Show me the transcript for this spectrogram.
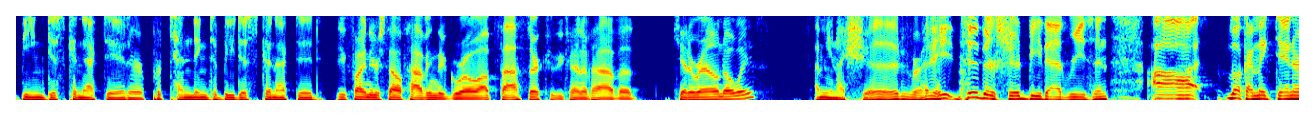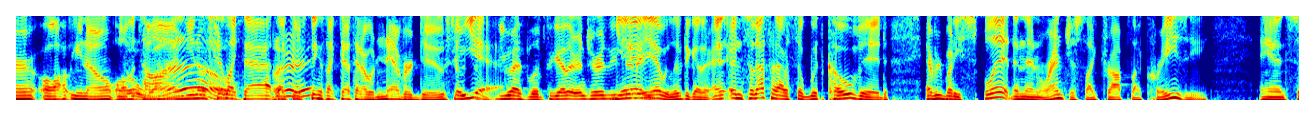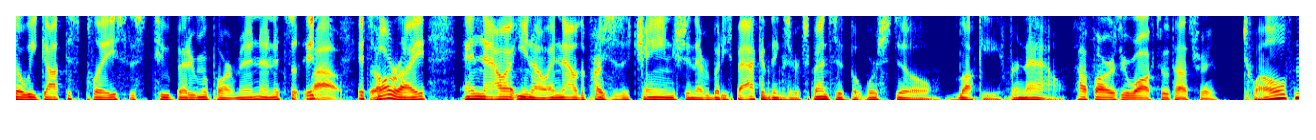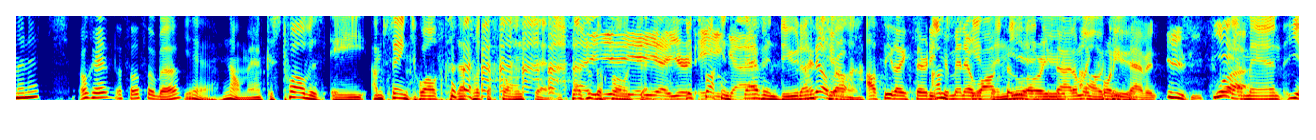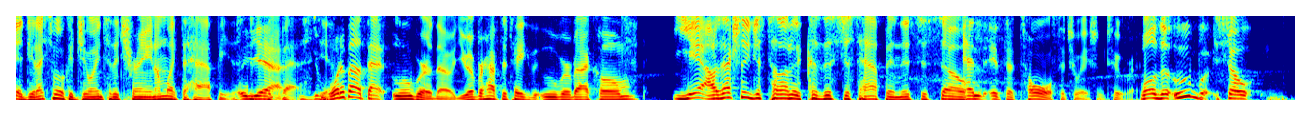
being disconnected or pretending to be disconnected. Do you find yourself having to grow up faster because you kind of have a kid around always? I mean, I should, right? there should be that reason. Uh, look, I make dinner all, you know, all Oh, the time, you know, shit like that. Like All there's things like that that I would never do. So yeah. You guys live together in Jersey yeah, City? yeah, we live together, and, and so that's what I was. So with COVID, everybody split, and then rent just like dropped like crazy, and so we got this place, this two bedroom apartment, and it's it, Wow. it's all right. And now you know, and now the prices have changed, and everybody's back, and things are expensive, but we're still lucky for now. How far is your walk to the PATH train? Twelve minutes. Okay, that's not so bad. Yeah, no, man, because twelve is eight. I'm saying twelve because that's what the phone says. That's what the Yeah, phone yeah, says. yeah, you're it's fucking guy. seven, dude. I'm I know, chilling. bro. I'll see like 32 I'm minute walk to skipping. the Yeah, Lower East. Side. I'm like Oh, dude. 27. Easy. Yeah, man. Yeah, dude. I smoke a joint to the train. I'm like the happiest. It's yeah. the best. Yeah. What about that Uber though? You ever have to take the Uber back home? yeah, I was actually just telling it because this just happened. This is so. And it's a toll situation too, right? well, the Uber. So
